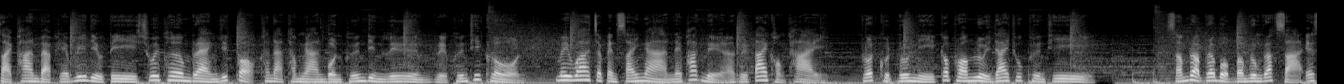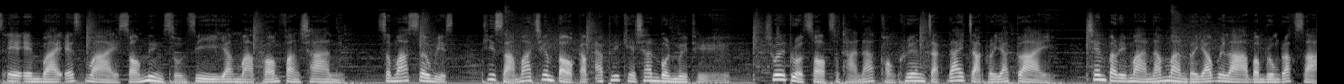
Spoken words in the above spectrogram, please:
สายพานแบบ Heavy Duty ช่วยเพิ่มแรงยึดเกาะขณะทำงานบนพื้นดินลื่น หรือพื้นที่โคลน ไม่ว่าจะเป็นไซต์งานในภาคเหนือหรือใต้ของไทย รถขุดรุ่นนี้ก็พร้อมลุยได้ทุกพื้นที่สำหรับระบบบำรุงรักษา SANY SY 210C ยังมาพร้อมฟังก์ชัน Smart Service ที่สามารถเชื่อมต่อกับแอปพลิเคชันบนมือถือ ช่วยตรวจสอบสถานะของเครื่องจักรได้จากระยะไกล เช่นปริมาณน้ำมันระยะเวลาบำรุงรักษา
